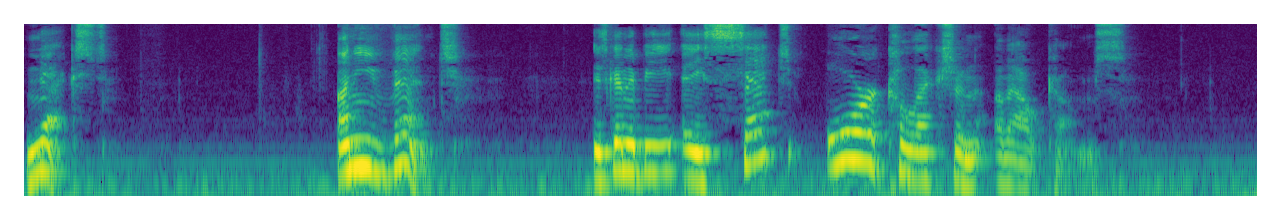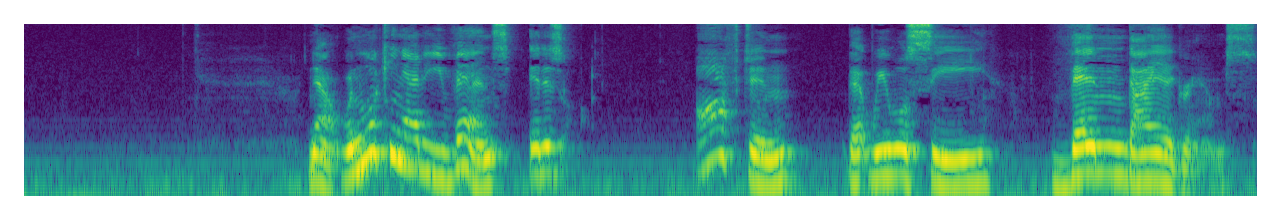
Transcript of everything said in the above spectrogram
Next, an event is going to be a set or collection of outcomes. Now, when looking at events, it is often that we will see Venn diagrams.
